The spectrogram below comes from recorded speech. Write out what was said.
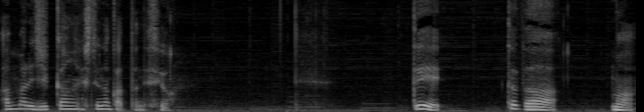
あんまり実感してなかったんですよ。でただまあ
